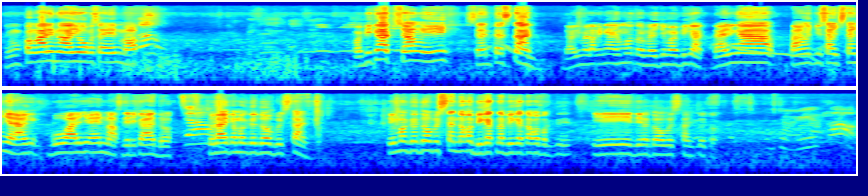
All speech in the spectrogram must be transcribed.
Yung pang-anim na ayaw ko sa NMAX, mabigat siyang i-center stand. Dahil malaki nga yung motor, medyo mabigat. Dahil nga, pangit yung side stand niya, lagi, buwalin yung NMAX, delikado. So, lagi ka magdo-double stand. Yung magdo-double stand ako, bigat na bigat ako pag i-double stand ko to. sorry ako.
